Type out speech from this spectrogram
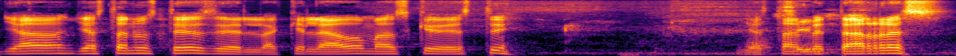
ya, ya están ustedes de aquel lado más que de este. Ya están Sí. betarras.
